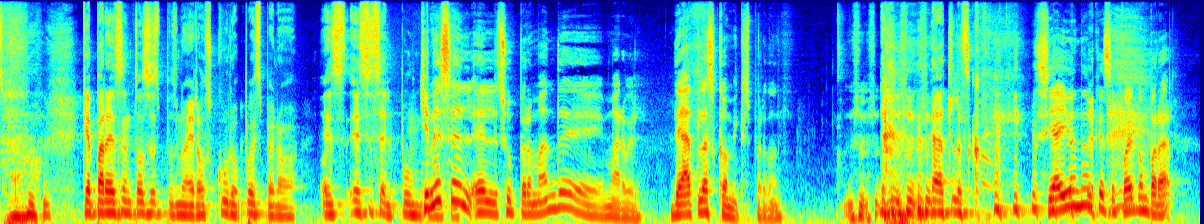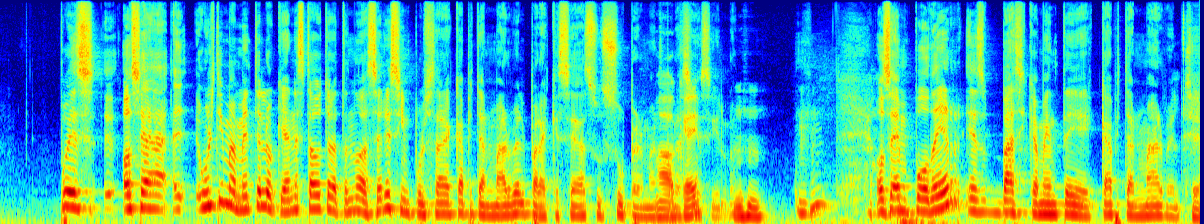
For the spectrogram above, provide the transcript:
que para ese entonces pues no era oscuro, pues, pero es, ese es el punto. ¿Quién es el, el Superman de Marvel? De Atlas Comics, perdón. Atlas Comics? ¿Sí hay uno que se puede comparar? Pues, eh, o sea, eh, últimamente lo que han estado tratando de hacer es impulsar a Capitán Marvel para que sea su Superman, Ah, por así decirlo. O sea, en poder es básicamente Capitán Marvel. Sí.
